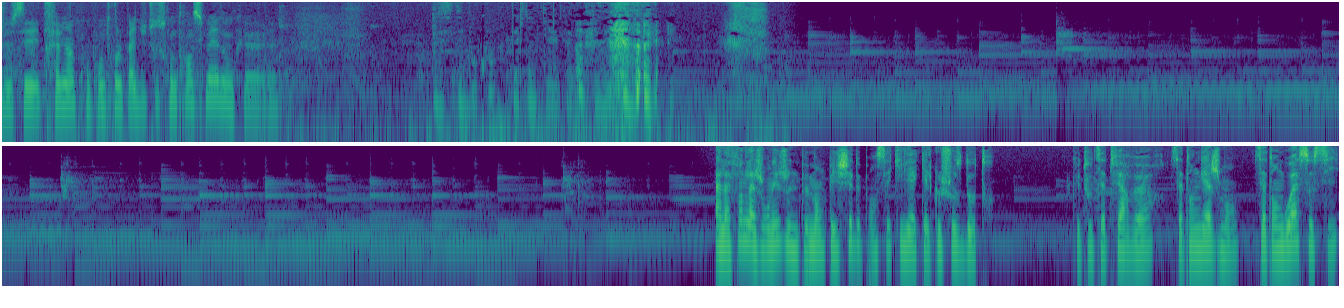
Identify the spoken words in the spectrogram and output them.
je sais très bien qu'on ne contrôle pas du tout ce qu'on transmet. Donc, euh. C'était beaucoup pour quelqu'un qui avait fait grand À la fin de la journée, je ne peux m'empêcher de penser qu'il y a quelque chose d'autre. Que toute cette ferveur, cet engagement, cette angoisse aussi,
